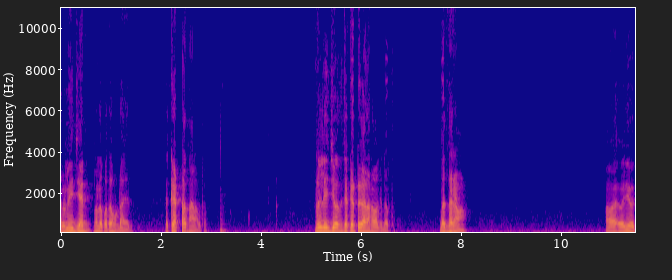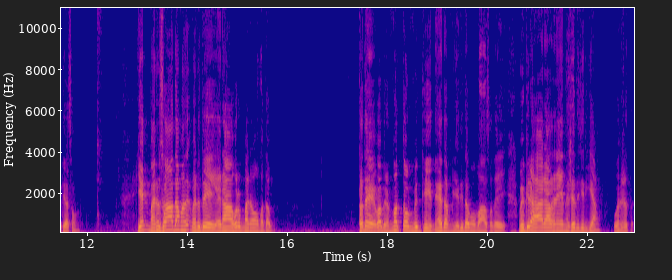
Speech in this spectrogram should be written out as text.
റിലിജിയൻ എന്നുള്ള പദം ഉണ്ടായത് കെട്ടെന്നാണ് അർത്ഥം. റിലിജിയോ എന്ന് വെച്ചാൽ കെട്ടുക എന്നാണ് വാക്കിന്റെ അർത്ഥം. ബന്ധനമാണ്. വലിയ വ്യത്യാസമുണ്ട്. എൻ മനുസാദ മനുതേ ഏനാഹുർ മനോമതം തദേവ ബ്രഹ്മത്വം വിദ്ധി നേതം യതിതമുപാസതേ വിഗ്രഹാരാധനയെ നിഷേധിച്ചിരിക്കുകയാണ് ഉപനിഷത്ത്.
